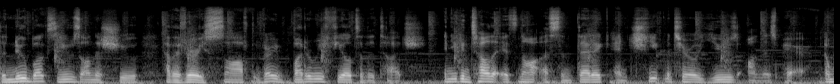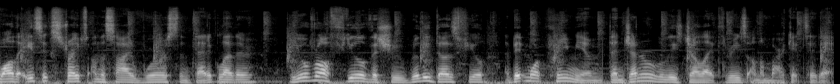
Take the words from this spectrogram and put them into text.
The nubucks used on the shoe have a very soft, very buttery feel to the touch, and you can tell that it's not a synthetic and cheap material used on this pair. And while the ASICS stripes on the side were synthetic leather, the overall feel of the shoe really does feel a bit more premium than general release Gel Lyte 3s on the market today.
